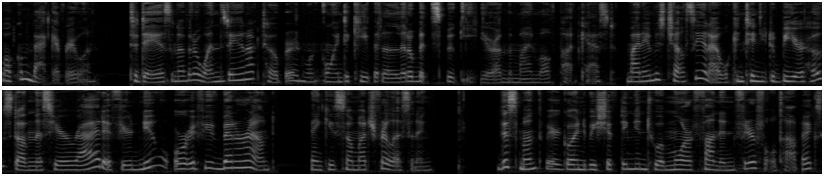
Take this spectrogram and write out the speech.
Welcome back, everyone. Today is another Wednesday in October, and we're going to keep it a little bit spooky here on the Mind Wealth podcast. My name is Chelsea, and I will continue to be your host on this here ride if you're new or if you've been around. Thank you so much for listening. This month, we are going to be shifting into a more fun and fearful topics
